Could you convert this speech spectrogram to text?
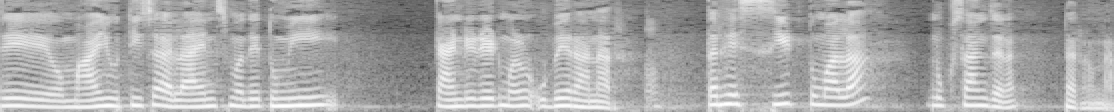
जे महायुतीच्या अलायन्समध्ये तुम्ही कॅन्डिडेट म्हणून उभे राहणार तर हे सीट तुम्हाला नुकसानजनक ठरवणार.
